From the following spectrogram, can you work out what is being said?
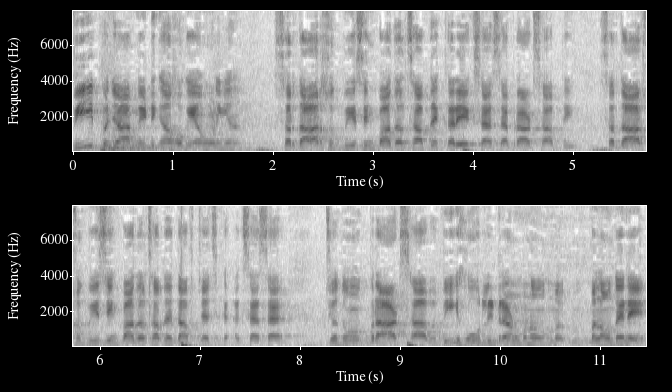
20 50 ਮੀਟਿੰਗਾਂ ਹੋ ਗਈਆਂ ਹੋਣੀਆਂ, ਸਰਦਾਰ ਸੁਖਬੀਰ ਸਿੰਘ ਬਾਦਲ ਸਾਹਿਬ ਦੇ ਘਰੇ ਐਕਸੈਸ ਹੈ ਬਰਾੜ ਸਾਹਿਬ ਦੀ, ਸਰਦਾਰ ਸੁਖਬੀਰ ਸਿੰਘ ਬਾਦਲ ਸਾਹਿਬ ਦੇ ਦਫ਼ਤਰ 'ਚ ਐਕਸੈਸ ਹੈ ਜਦੋਂ ਬਰਾੜ ਸਾਹਿਬ 20 ਹੋਰ ਲੀਡਰਾਂ ਨੂੰ ਮਨਾਉ- ਮ- ਮਿਲਾਉਂਦੇ ਨੇ,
